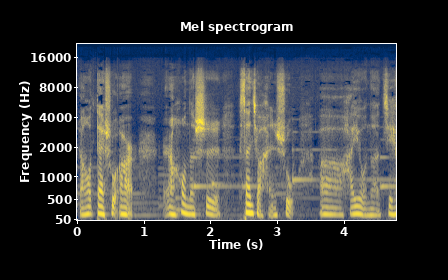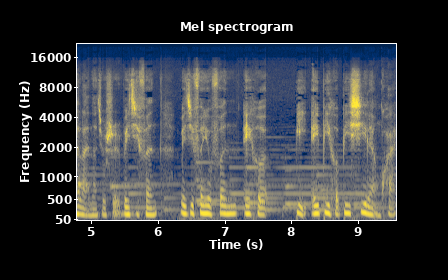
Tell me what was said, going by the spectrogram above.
然后代数二，然后呢是三角函数，啊、还有呢，接下来呢就是微积分，微积分又分 A 和 B，A、B 和 B、C 两块，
